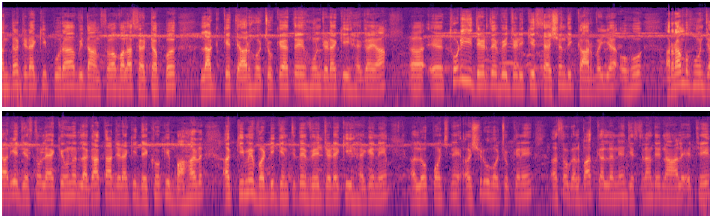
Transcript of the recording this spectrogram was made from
ਅੰਦਰ ਜਿਹੜਾ ਕਿ ਪੂਰਾ ਵਿਧਾਨ ਸਭਾ ਵਾਲਾ ਸੈਟਅਪ ਲੱਗ ਕੇ ਤਿਆਰ ਹੋ ਚੁੱਕਿਆ ਤੇ ਹੁਣ ਜਿਹੜਾ ਕਿ ਹੈਗਾ ਆ ਅ, ਥੋੜੀ ਹੀ ਦੇਰ ਦੇ ਵਿੱਚ ਜਿਹੜੀ ਕਿ ਸੈਸ਼ਨ ਦੀ ਕਾਰਵਾਈ ਹੈ ਉਹ ਆਰੰਭ ਹੋਣ ਜਾ ਰਹੀ ਹੈ ਜਿਸ ਨੂੰ ਲੈ ਕੇ ਹੁਣ ਲਗਾਤਾਰ ਜਿਹੜਾ ਕਿ ਦੇਖੋ ਕਿ ਬਾਹਰ ਕਿਵੇਂ ਵੱਡੀ ਗਿਣਤੀ ਦੇ ਵਿੱਚ ਜਿਹੜੇ ਕਿ ਹੈਗੇ ਨੇ ਲੋਕ ਪਹੁੰਚਣੇ ਸ਼ੁਰੂ ਹੋ ਚੁੱਕੇ ਨੇ। ਸੋ ਗੱਲਬਾਤ ਕਰ ਲੈਂਦੇ ਹਾਂ ਜਿਸ ਤਰ੍ਹਾਂ ਦੇ ਨਾਲ ਇੱਥੇ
